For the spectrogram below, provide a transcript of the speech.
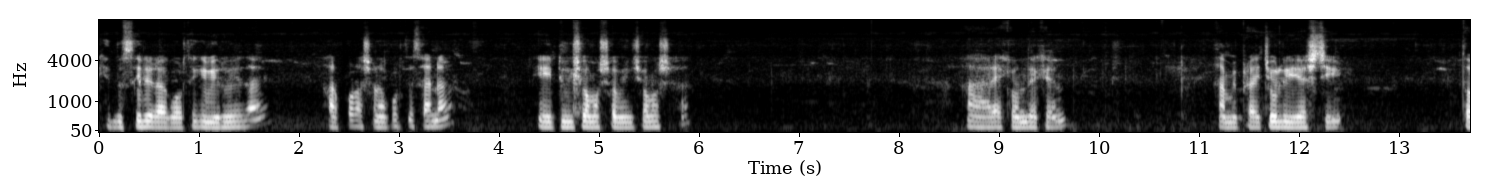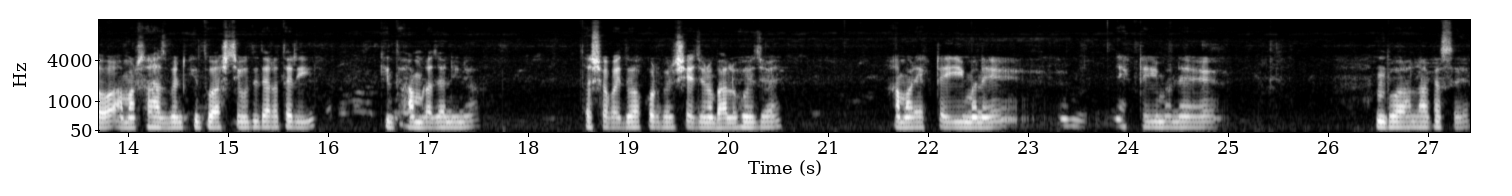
কিন্তু ছেলেরা ঘর থেকে বের হয়ে যায় আর পড়াশোনা করতে চায় না। এইটুই সমস্যা মেন সমস্যা। আর এখন দেখেন, আমি প্রায় চলেই আসছি। তো আমার হাজব্যান্ড কিন্তু আসছে অতি তাড়াতাড়ি, কিন্তু আমরা জানি না। তো সবাই দোয়া করবেন সে যেন ভালো হয়ে যায়। আমার একটাই মানে একটাই মানে দোয়া আল্লাহর কাছে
